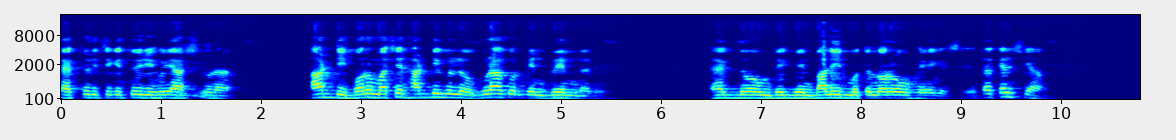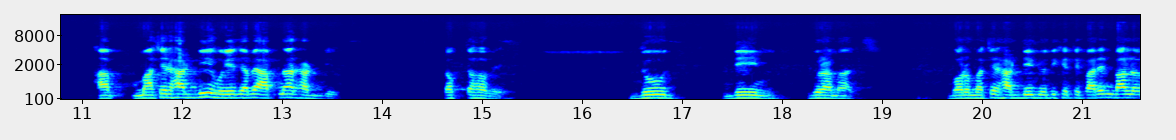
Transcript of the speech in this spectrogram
ফ্যাক্টরি থেকে তৈরি হয়ে আসলো না। হাড্ডি, বড় মাছের হাড্ডিগুলো গুঁড়া করবেন ব্লেন্ডারে একদম দেখবেন বালির মতো নরম হয়ে গেছে। এটা ক্যালসিয়াম মাছের হাড্ডি হয়ে যাবে আপনার হাড্ডি। শক্ত হবে। দুধ ডিম, গুড়া মাছ। বড় মাছের হাড্ডি যদি খেতে পারেন, ভালো।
